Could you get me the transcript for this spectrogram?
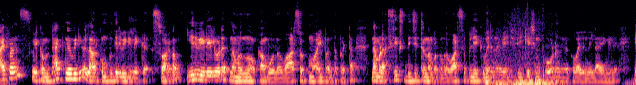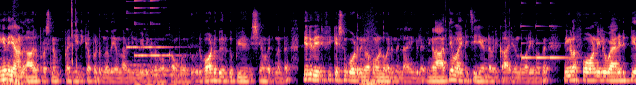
Hi friends welcome back new video എല്ലാവർക്കും പുതിയൊരു വീഡിയോയിലേക്ക് സ്വാഗതം. ഈ ഒരു വീഡിയോയിലൂടെ നമ്മൾ നോക്കാൻ പോകുന്നത് വാട്സപ്പുമായി ബന്ധപ്പെട്ട നമ്മളെ സിക്സ് ഡിജിറ്റൽ നമ്പർ നമ്മൾ വാട്സപ്പിലേക്ക് വരുന്ന വെരിഫിക്കേഷൻ കോഡ് നിങ്ങൾക്ക് വരുന്നില്ല എങ്കിൽ എങ്ങനെയാണ് ആ ഒരു പ്രശ്നം പരിഹരിക്കപ്പെടുന്നത് എന്നാണ് ഈ ഒരു വീഡിയോയിലൂടെ നോക്കാൻ പോകുന്നത്. ഒരുപാട് പേർക്ക് ഇപ്പോൾ ഈ ഒരു വിഷയം വരുന്നുണ്ട്. ഈ ഒരു വെരിഫിക്കേഷൻ കോഡ് നിങ്ങളുടെ ഫോണിൽ വരുന്നില്ല എങ്കിൽ നിങ്ങൾ ആദ്യമായിട്ട് ചെയ്യേണ്ട ഒരു കാര്യം എന്ന് പറയുന്നത് നിങ്ങളുടെ ഫോണിൽ വാലിഡിറ്റി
